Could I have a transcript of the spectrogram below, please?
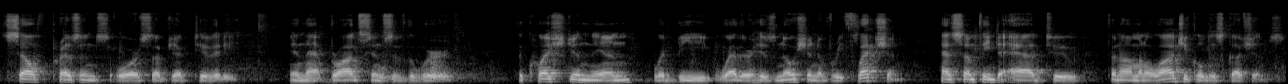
self-presence or subjectivity in that broad sense of the word. The question then would be whether his notion of reflection has something to add to phenomenological discussions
